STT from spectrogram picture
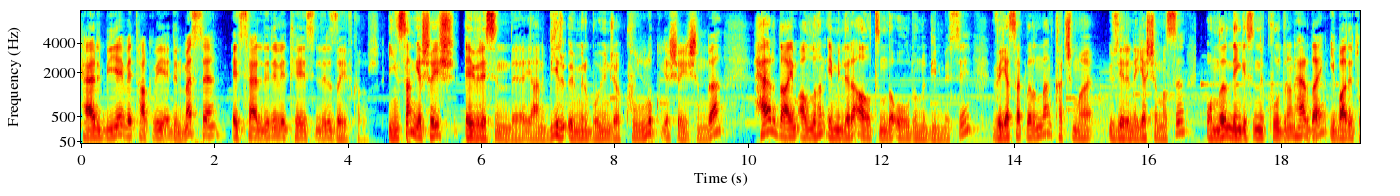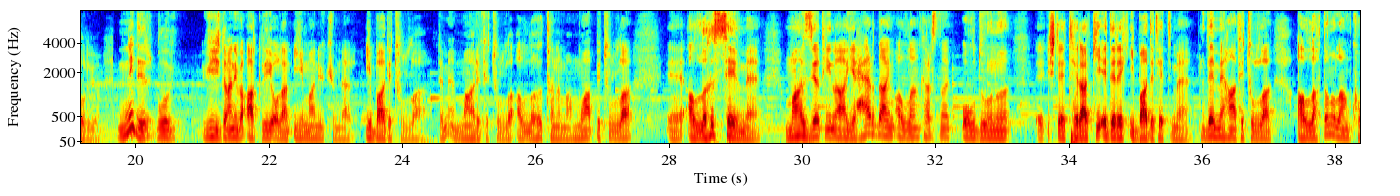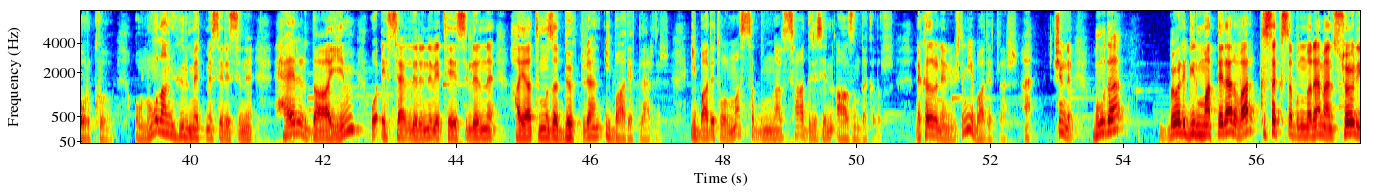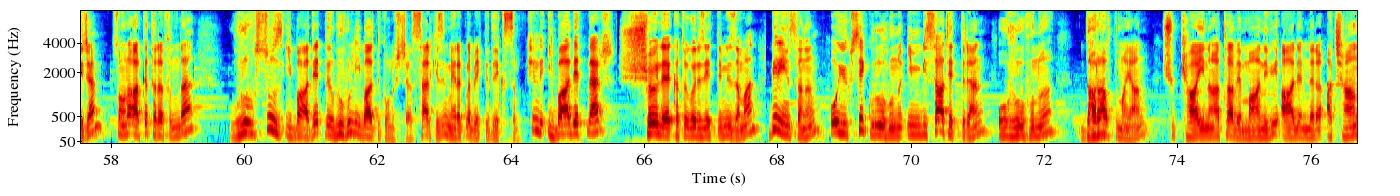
terbiye ve takviye edilmezse eserleri ve tesirleri zayıf kalır. İnsan yaşayış evresinde yani bir ömür boyunca kulluk yaşayışında her daim Allah'ın emirleri altında olduğunu bilmesi ve yasaklarından kaçma üzerine yaşaması onların dengesini kurduran her daim ibadet oluyor. Nedir bu vicdani ve akli olan iman hükümler? İbadetullah, değil mi? Marifetullah, Allah'ı tanıma, muhabbetullah, e, Allah'ı sevme, marziyat ilahi her daim Allah'ın karşısında olduğunu e, işte telakki ederek ibadet etme ve mehafetullah Allah'tan olan korku, ona olan hürmet meselesini her daim o eserlerini ve tesirlerini hayatımıza döktüren ibadetlerdir. İbadet olmazsa bunlar sadece senin ağzında kalır. Ne kadar önemliymiş değil mi ibadetler? Heh. Şimdi burada böyle bir maddeler var. Kısa kısa bunları hemen söyleyeceğim. Sonra arka tarafında ruhsuz ibadet ve ruhlu ibadeti konuşacağız. Herkesin merakla beklediği kısım. Şimdi ibadetler şöyle kategorize ettiğimiz zaman bir insanın o yüksek ruhunu imbisat ettiren, o ruhunu daraltmayan, şu kainata ve manevi alemlere açan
